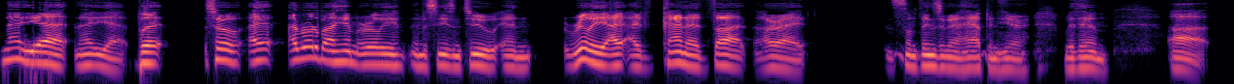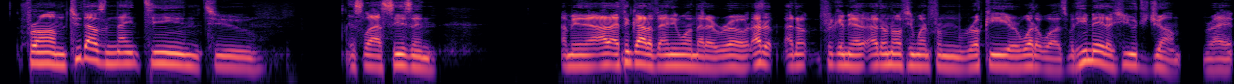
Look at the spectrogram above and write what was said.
not yet, not yet. But so I I wrote about him early in the season too, and really I I kind of thought, all right, some things are going to happen here with him. Uh, from 2019 to this last season, I mean, I, I, think out of anyone that I wrote, I don't, I don't forgive me. I, I, don't know if he went from rookie or what it was, but he made a huge jump, right?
